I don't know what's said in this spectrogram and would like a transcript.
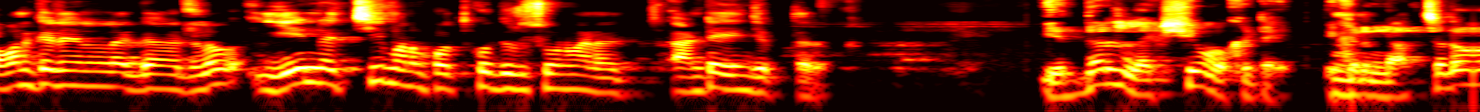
పవన్ కళ్యాణ్ గారిలో ఏం నచ్చి మనం పొత్తు కుదుర్చుకోవడం అని అంటే ఏం చెప్తారు? ఇద్దరు లక్ష్యం ఒకటే. ఇక్కడ నచ్చడం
